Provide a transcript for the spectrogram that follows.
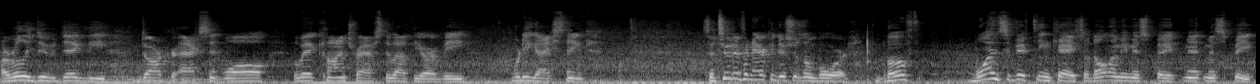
I really do dig the darker accent wall, the way it contrasts throughout the RV. What do you guys think? So two different air conditioners on board. Both, one's a 15K, so don't let me misspeak. misspeak.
